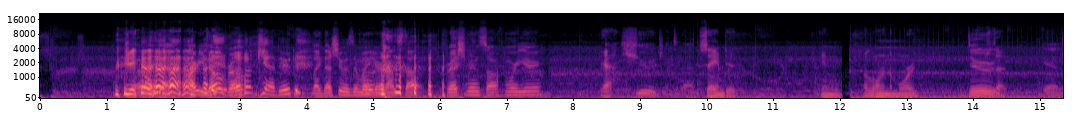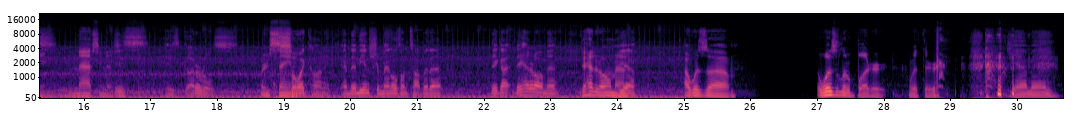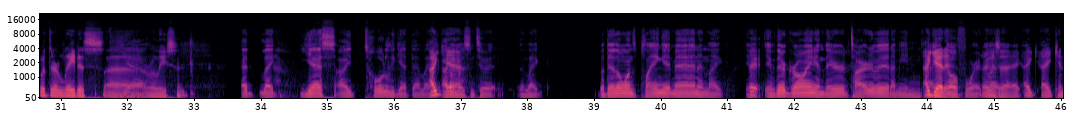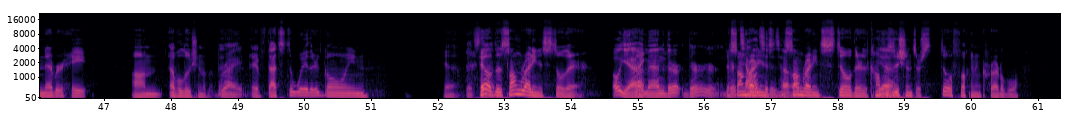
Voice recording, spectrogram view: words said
Oh, yeah. I already know, bro. yeah, dude. Like that shit was in my ear nonstop. Freshman, sophomore year, Yeah, huge into that, same dude. In Alone in the Morgue. Just dude. that Yes, fucking nastiness. his his gutturals Are insane. so iconic, and then the instrumentals on top of that. They got they had it all, man. they had it all, man. Yeah, I was um I was a little butthurt with their yeah, man. with their latest uh Yeah. release. At, like, yes, I totally get that. Like, I- I, don't listen to it. Like, but they're the ones playing it, man. And like, if, if they're growing and they're tired of it, I mean, I get go it. Go for it. Like I said, I, I I can never hate on evolution of a band. right. If that's the way they're going, yeah. That's Hell, the songwriting is still there. oh yeah, like, man. They're they're The they're songwriting, talented as the hell. songwriting's still there. The compositions are still fucking incredible.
